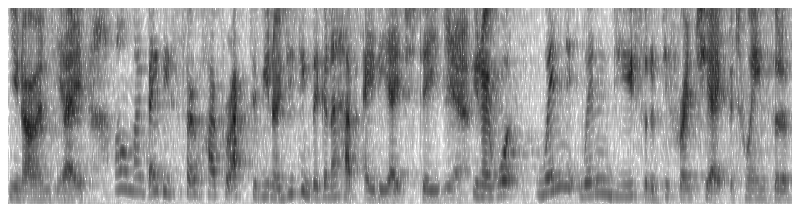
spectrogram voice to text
you know, and say, "Oh, my baby's so hyperactive. You know, do you think they're going to have ADHD?" Yeah. You know, what when when do you sort of differentiate between sort of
